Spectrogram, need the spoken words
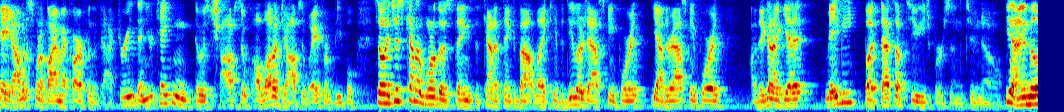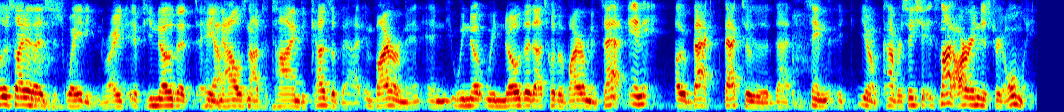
hey, I just want to buy my car from the factory, then you're taking those jobs, a lot of jobs away from people. So it's just kind of one of those things that kind of think about like if a dealer's asking for it, yeah, they're asking for it. Are they going to get it? Maybe, but that's up to each person to know. Yeah, and the other side of that is just waiting, right? If you know that hey, Yeah. is not the time because of that environment, and we know we know that that's where the environment's at. And uh, back back to that same you know conversation, it's not our industry only.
